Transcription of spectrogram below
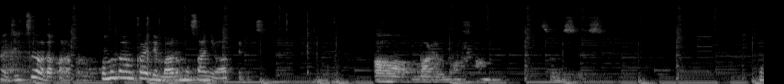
あ実はだから、この段階で丸モさんには会ってるんですよ。あー、丸間さん。そうそうそう。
